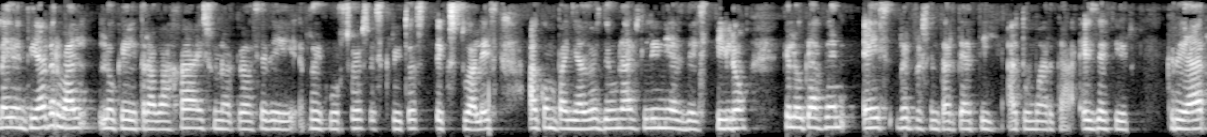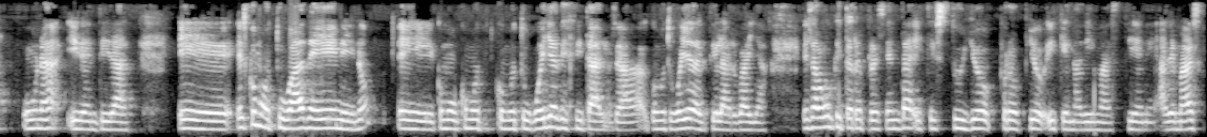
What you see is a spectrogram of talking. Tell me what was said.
la identidad verbal lo que trabaja es una clase de recursos escritos textuales acompañados de unas líneas de estilo que lo que hacen es representarte a ti, a tu marca, es decir, crear una identidad. Eh, es como tu ADN, ¿no? Eh, como, como, como, tu huella digital, o sea, como tu huella dactilar, vaya. Es algo que te representa y que es tuyo propio y que nadie más tiene. Además,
